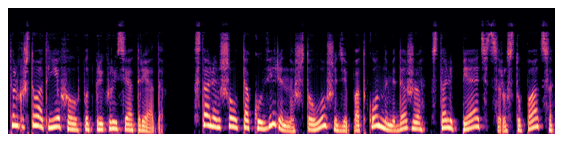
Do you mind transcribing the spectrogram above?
только что отъехал под прикрытие отряда. Сталин шел так уверенно, что лошади под конными даже стали пятиться, расступаться,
